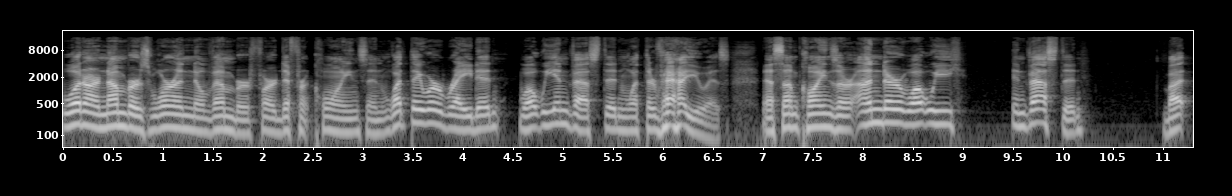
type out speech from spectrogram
what our numbers were in November for different coins and what they were rated, what we invested, and what their value is. Now, some coins are under what we invested, but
